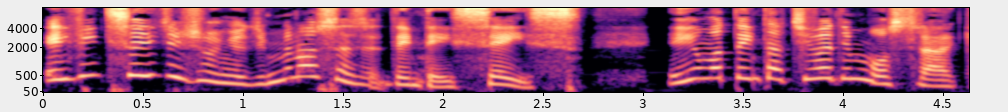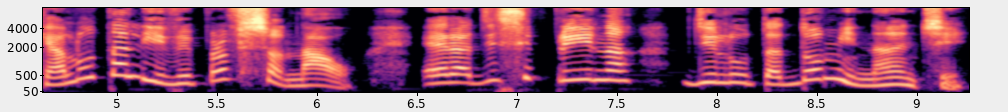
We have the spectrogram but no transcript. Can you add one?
Em 26 de junho de 1976, em uma tentativa de mostrar que a luta livre profissional era a disciplina de luta dominante,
